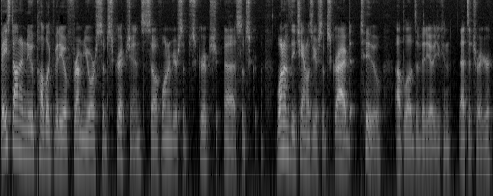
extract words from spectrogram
based on a new public video from your subscriptions. So if one of your subscription uh, subscri- one of the channels you're subscribed to uploads a video, you can that's a trigger.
